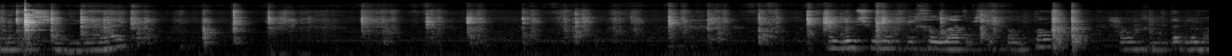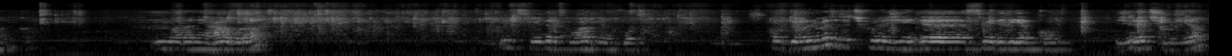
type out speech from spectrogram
نمشي مزيان ندير شوية في الخلاط باش نخلطو. نحاول نخلطها بلا معلقه المره راني عابرة. السميده راكم عارفين اخواتي تبقاو الماء حتى تشوفوا آه، السميدة ديالكم. جرات شوية.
